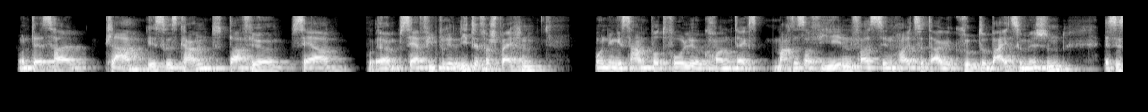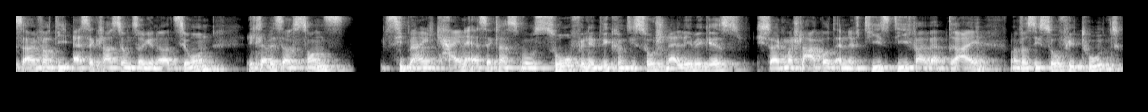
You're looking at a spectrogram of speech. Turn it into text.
Und deshalb, klar, ist riskant, dafür sehr, äh, sehr viel Rendite versprechen. Und im Gesamtportfolio-Kontext macht es auf jeden Fall Sinn, heutzutage Krypto beizumischen. Es ist einfach die Asset-Klasse unserer Generation. Ich glaube, es ist auch sonst sieht man eigentlich keine Asset-Klasse, wo so viel Entwicklung, die so schnelllebig ist. Ich sage mal Schlagwort NFTs, DeFi, Web3, wo einfach sich so viel tut,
